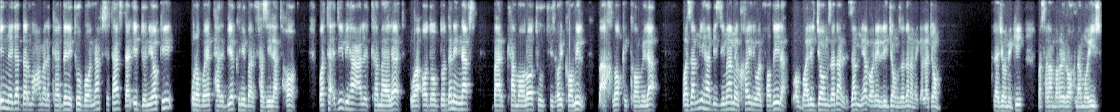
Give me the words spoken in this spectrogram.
این میگه در معامله کردن تو با هست در این دنیا که أو را باید تربیه کنی بر فضیلت ها و علی الکمالات و آداب دادن نفس بر کمالات و چیزهای کامل به بزمام الخیر زدن زمیه برای لجام زدن لجام لجامی که مثلا برای راهنماییش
